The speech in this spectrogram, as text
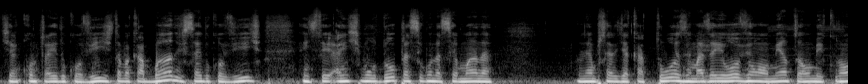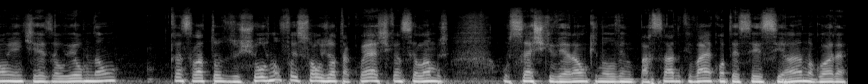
tinha contraído Covid, estava acabando de sair do Covid, a gente, te- a gente mudou para a segunda semana, não lembro se era dia 14, mas aí houve um aumento a Omicron e a gente resolveu não cancelar todos os shows. Não foi só o J Quest, cancelamos o Sesc Verão, que não houve no passado, que vai acontecer esse ano, agora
